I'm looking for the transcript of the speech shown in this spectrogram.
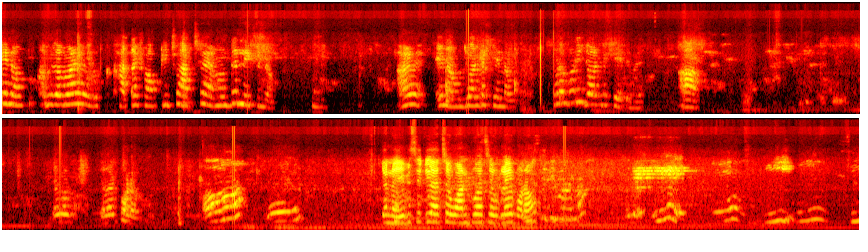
এই নাও আমি তোমার খাতা সবকিছু আছে এর মধ্যে লিখে নাও। আর এই নাও জলটা খেয়ে নাও। পুরোপুরি জলটা খেয়ে দেবে আ। এবার এবার পড়ো অ ও কেন এবিসিডি আছে ওয়ান টু আছে ওগুলাই পড়াও। A B C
